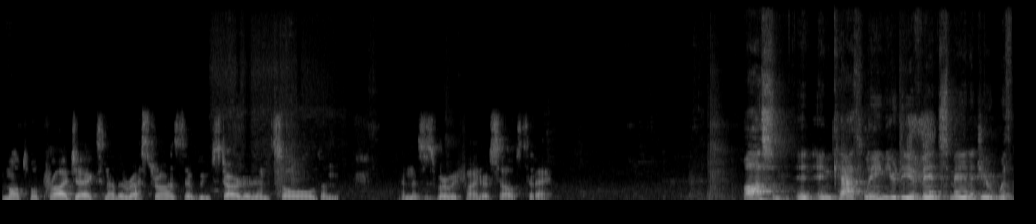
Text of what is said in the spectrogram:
multiple projects and other restaurants that we've started and sold, and, and this is where we find ourselves today. Awesome. And, and Kathleen, you're the events manager with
